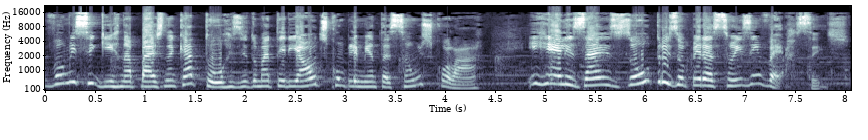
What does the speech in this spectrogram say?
Vamos seguir na página 14 do material de complementação escolar e realizar as outras operações inversas.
